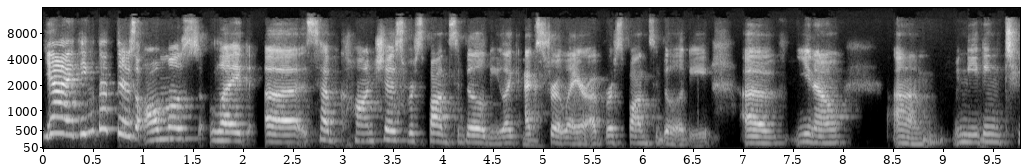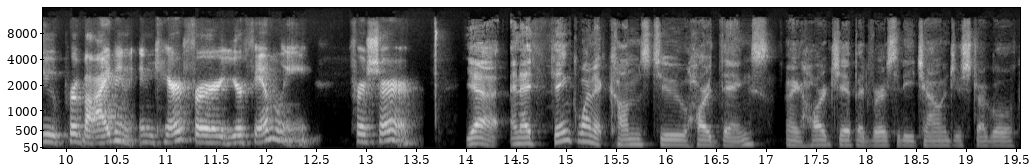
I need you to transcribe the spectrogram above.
Yeah, I think that there's almost like a subconscious responsibility, like mm-hmm. extra layer of responsibility of, you know, um, needing to provide and, and care for your family for sure. Yeah. And I think when it comes to hard things, like hardship, adversity, challenges, struggle,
